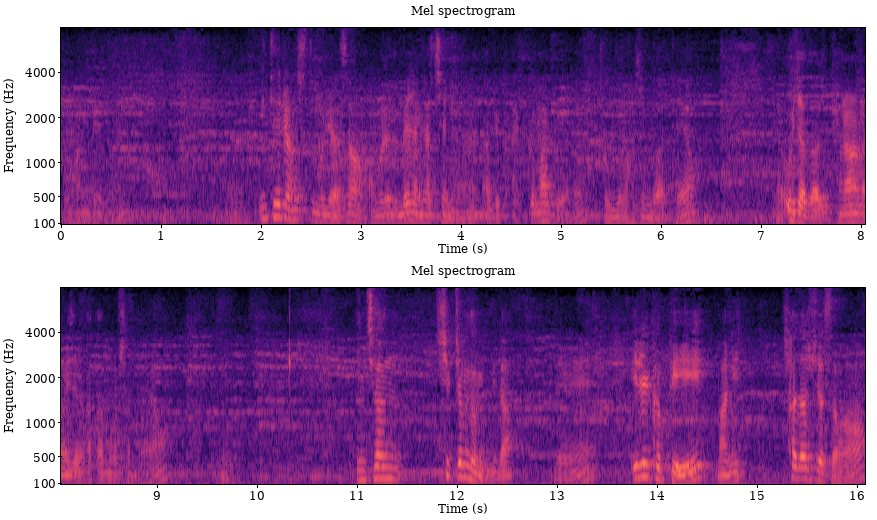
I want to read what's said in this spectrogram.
보강되는 어, 인테리어 하시는 분이라서 아무래도 매장 자체는 아주 깔끔하게 정리를 하신 것 같아요. 네, 의자도 아주 편안한 의자를 갖다 놓으셨나요? 네. 인천 십정동입니다. 네. 1일 커피 많이 찾아주셔서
